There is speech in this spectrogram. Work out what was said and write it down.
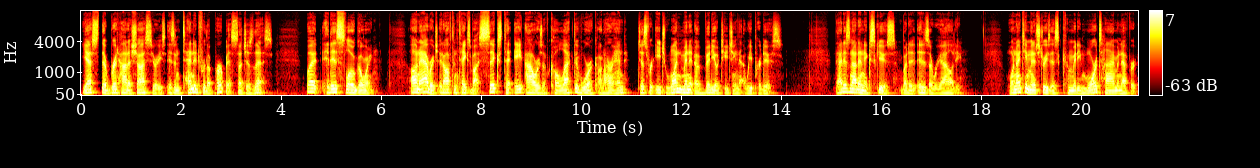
Yes, their Brit Hadashah series is intended for the purpose such as this, but it is slow going. On average, it often takes about six to eight hours of collective work on our end just for each one minute of video teaching that we produce. That is not an excuse, but it is a reality. 119 Ministries is committing more time and effort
